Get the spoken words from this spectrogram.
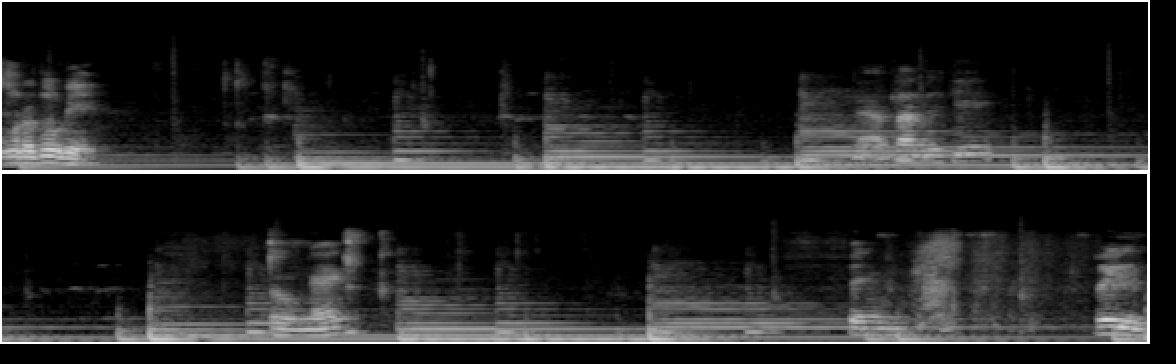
Menurutmu? Nek Atlantis iki dongeng sing real.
